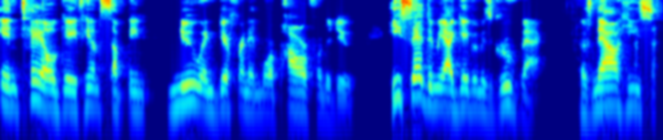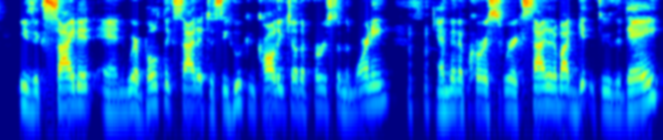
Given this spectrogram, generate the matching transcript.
entail gave him something new and different and more powerful to do. He said to me, I gave him his groove back because now he's, he's excited and we're both excited to see who can call each other first in the morning. and then of course we're excited about getting through the day.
